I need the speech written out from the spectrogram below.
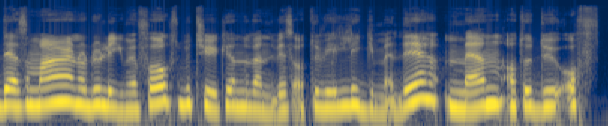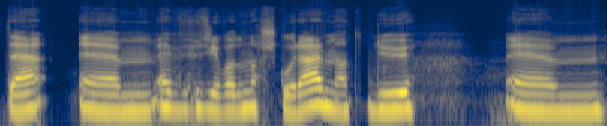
det som er, når du ligger med folk, så betyr ikke nødvendigvis at du vil ligge med dem, men at du ofte eh, Jeg husker ikke hva det norske ordet er, men at du em,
